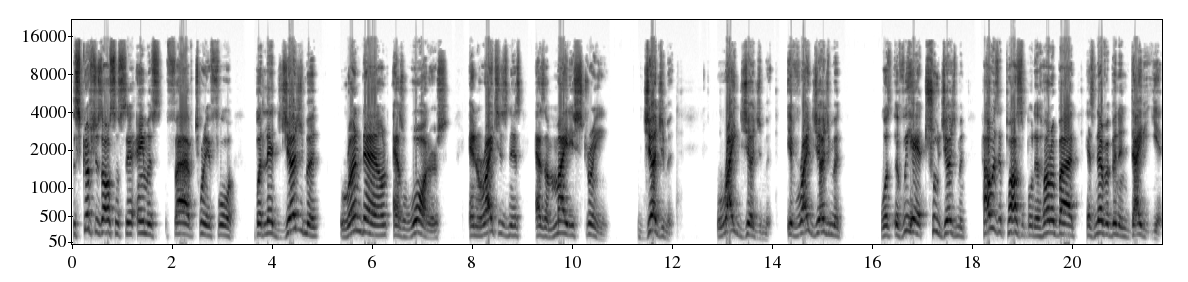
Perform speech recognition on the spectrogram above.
The scriptures also say, Amos 5:24, but let judgment run down as waters and righteousness as a mighty stream. Judgment right judgment. If right judgment was, if we had true judgment, how is it possible that Hunter Biden has never been indicted yet?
